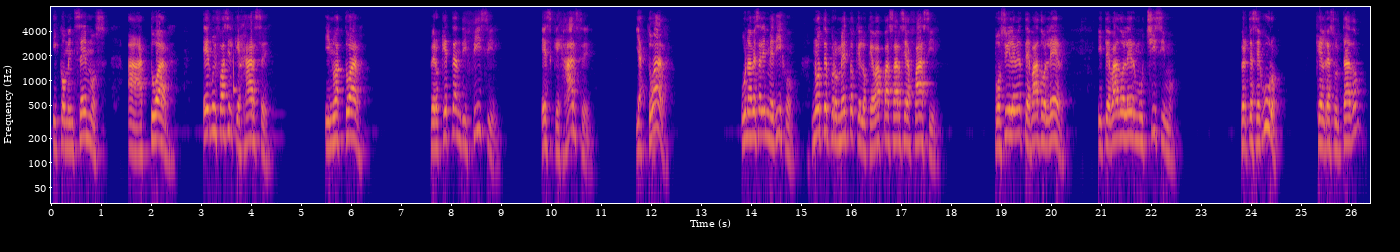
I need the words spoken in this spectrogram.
y comencemos a actuar. Es muy fácil quejarse y no actuar. Pero qué tan difícil es quejarse y actuar. Una vez alguien me dijo, no te prometo que lo que va a pasar sea fácil, Posiblemente te va a doler y te va a doler muchísimo. Pero te aseguro que el resultado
